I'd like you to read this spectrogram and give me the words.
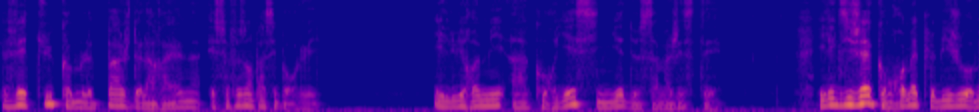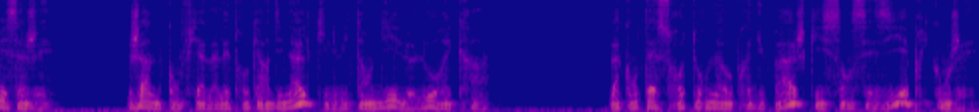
vêtu comme le page de la reine et se faisant passer pour lui. Il lui remit un courrier signé de Sa Majesté. Il exigeait qu'on remette le bijou au messager. Jeanne confia la lettre au cardinal qui lui tendit le lourd écrin. La comtesse retourna auprès du page qui s'en saisit et prit congé.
